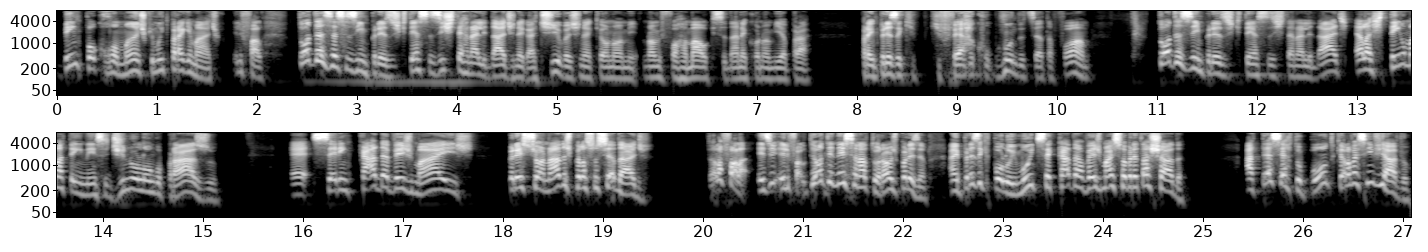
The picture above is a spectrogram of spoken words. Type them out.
bem pouco romântico e muito pragmático. Ele fala: todas essas empresas que têm essas externalidades negativas, né, que é o nome, nome formal que se dá na economia para a empresa que, que ferra com o mundo, de certa forma, todas as empresas que têm essas externalidades, elas têm uma tendência de, no longo prazo, é, serem cada vez mais pressionadas pela sociedade. Então ela fala, ele fala, tem uma tendência natural de, por exemplo, a empresa que polui muito ser cada vez mais sobretaxada. Até certo ponto que ela vai ser inviável.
